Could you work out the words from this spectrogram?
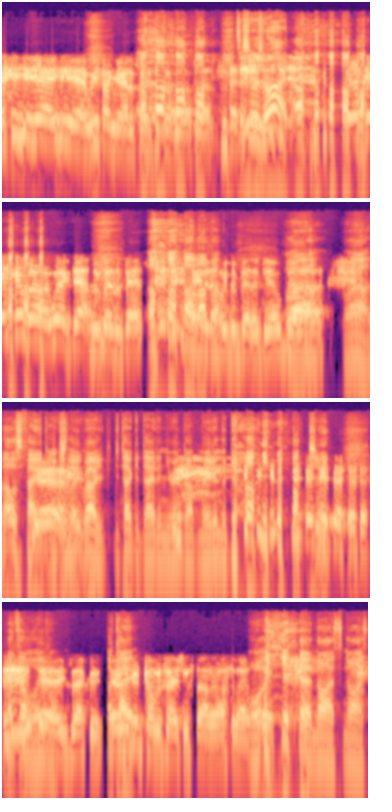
yeah, yeah, we hung out a few times after that. so she was right. yeah, well, worked out for the best. Oh, Ended that. up with a better deal, but wow. uh, wow, that was fate, yeah. actually. Wow, you, you take a date and you end up meeting the girl. oh. That's unbelievable. Yeah, exactly. It was Okay. a good conversation starter after that. Well, so. yeah, nice, nice.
